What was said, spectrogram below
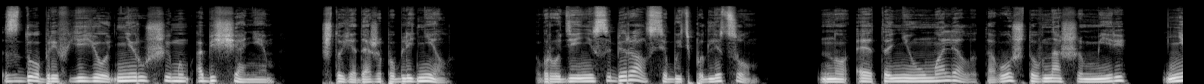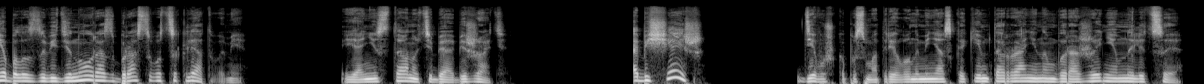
сдобрив ее нерушимым обещанием, что я даже побледнел. Вроде и не собирался быть подлецом, но это не умаляло того, что в нашем мире не было заведено разбрасываться клятвами. Я не стану тебя обижать. Обещаешь? Девушка посмотрела на меня с каким-то раненым выражением на лице,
